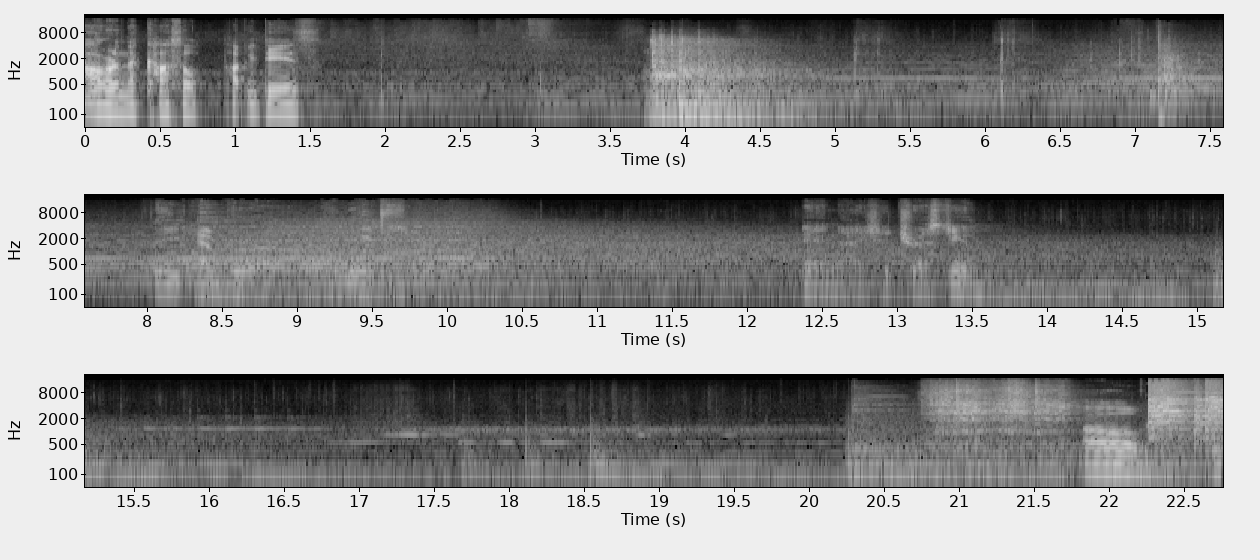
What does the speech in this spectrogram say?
Oh, we're in the castle. Happy days. The Emperor awaits you. And I should trust you. Oh. shit.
